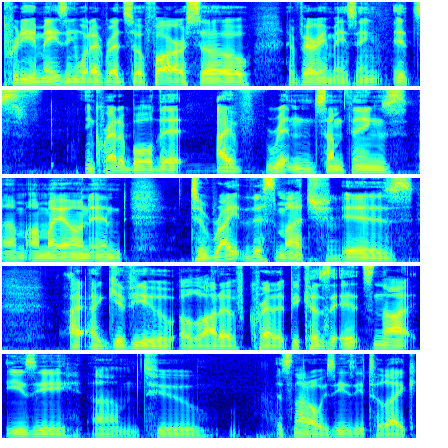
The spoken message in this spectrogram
pretty amazing what I've read so far. So, very amazing. It's incredible that I've written some things um, on my own, and to write this much mm. is. I, I, give you a lot of credit because it's not easy um, to. It's not always easy to like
